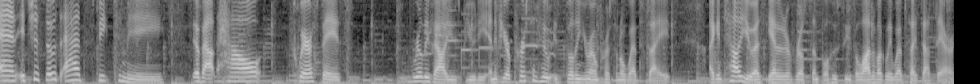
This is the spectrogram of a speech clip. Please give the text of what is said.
And it's just those ads speak to me about how Squarespace really values beauty. And if you're a person who is building your own personal website, I can tell you, as the editor of Real Simple, who sees a lot of ugly websites out there,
